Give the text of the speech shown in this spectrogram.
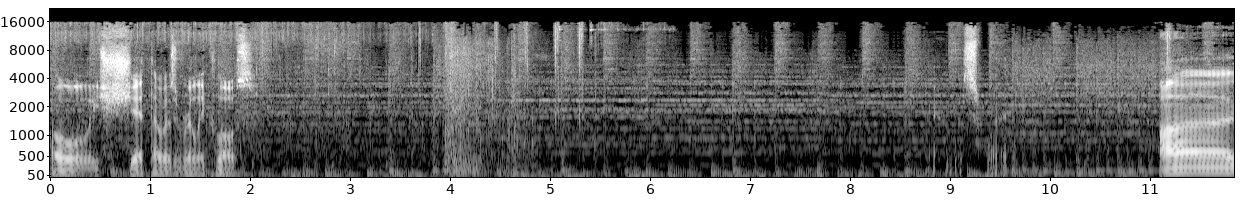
Holy shit, that was really close. Uh,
